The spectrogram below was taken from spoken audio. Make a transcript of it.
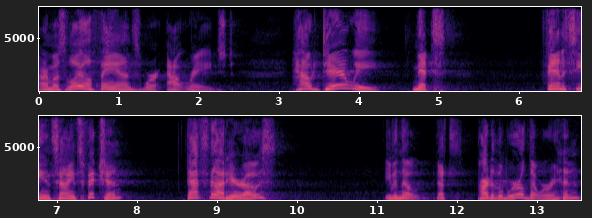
our most loyal fans, were outraged. How dare we mix fantasy and science fiction? That's not heroes. Even though that's part of the world that we're in.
